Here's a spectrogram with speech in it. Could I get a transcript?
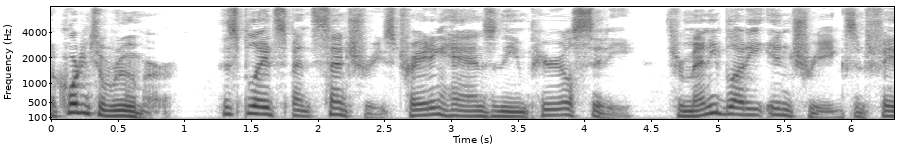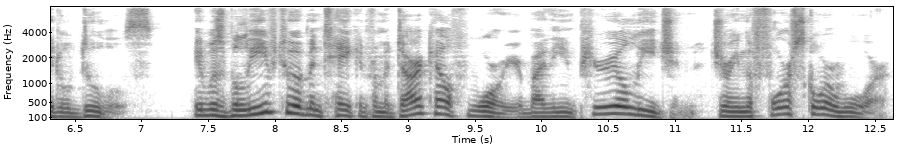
According to rumor, this blade spent centuries trading hands in the Imperial City through many bloody intrigues and fatal duels. It was believed to have been taken from a Dark Elf warrior by the Imperial Legion during the Fourscore War,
